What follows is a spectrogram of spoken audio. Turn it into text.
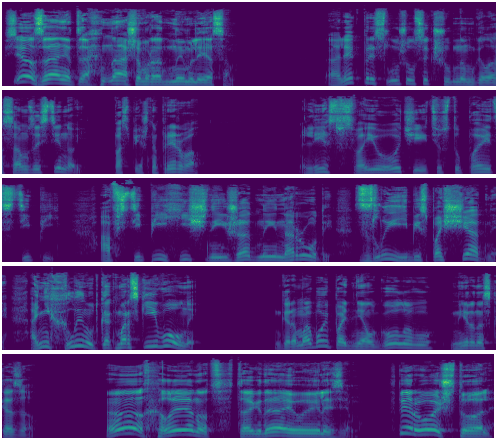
Все занято нашим родным лесом. Олег прислушался к шумным голосам за стеной, поспешно прервал. Лес, в свою очередь, уступает степи. А в степи хищные и жадные народы, злые и беспощадные. Они хлынут, как морские волны. Громобой поднял голову, мирно сказал. «Ох, хлынут, тогда и вылезем. Впервой, что ли?»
